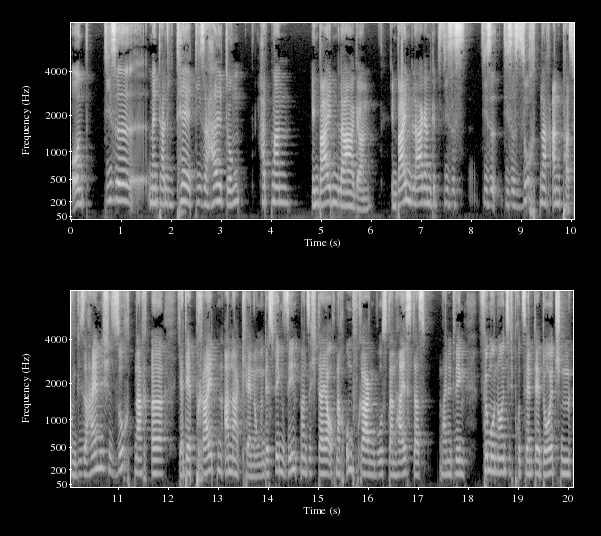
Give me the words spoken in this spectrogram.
Und diese Mentalität, diese Haltung hat man in beiden Lagern. in beiden Lagern gibt es dieses diese, diese Sucht nach Anpassung, diese heimliche Sucht nach äh, ja, der breiten Anerkennung. Und deswegen sehnt man sich da ja auch nach Umfragen, wo es dann heißt, dass meinetwegen 95 Prozent der Deutschen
